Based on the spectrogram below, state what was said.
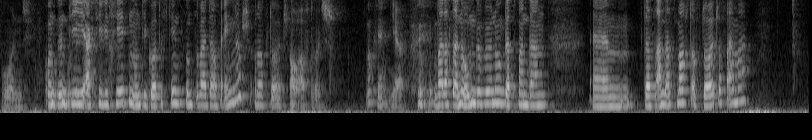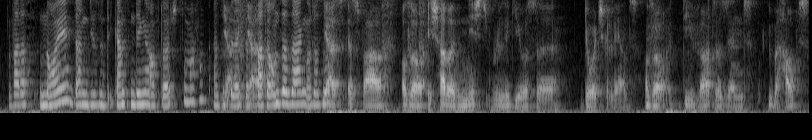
und Und sind Und die Aktivitäten und die Gottesdienste und so weiter auf Englisch oder auf Deutsch? oh, auf Deutsch. Okay. Ja. War das eine Umgewöhnung, dass man dann ähm, das anders macht, auf Deutsch auf einmal? War das neu, dann diese ganzen Dinge auf Deutsch zu machen? Also Ja, vielleicht das ja, Vaterunser sagen oder so? Ja, es, es war, also ich habe nicht religiöse Deutsch gelernt. Also die Wörter sind überhaupt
